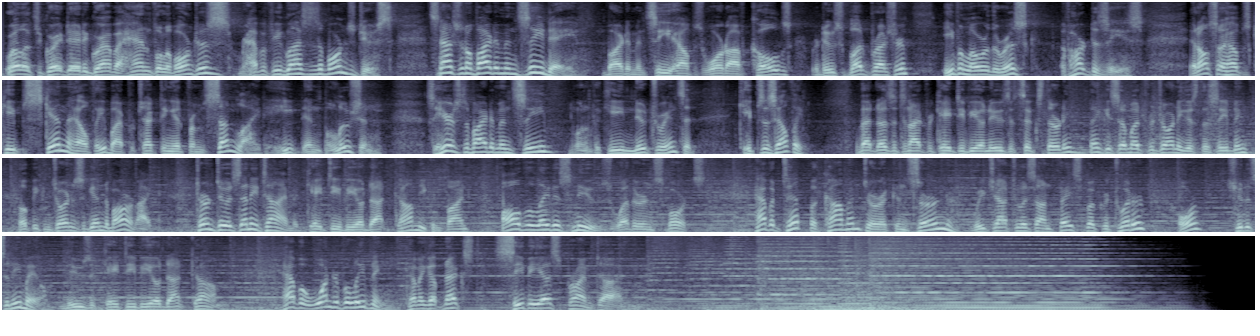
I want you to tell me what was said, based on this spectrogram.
Well, it's a great day to grab a handful of oranges or have a few glasses of orange juice. It's National Vitamin C Day. Vitamin C helps ward off colds, reduce blood pressure, even lower the risk of heart disease. It also helps keep skin healthy by protecting it from sunlight, heat, and pollution. So here's to vitamin C, one of the key nutrients that keeps us healthy. That does it tonight for KTVO News at 6:30. Thank you so much for joining us this evening. Hope you can join us again tomorrow night. Turn to us anytime at KTVO.com. You can find all the latest news, weather, and sports. Have a tip, a comment, or a concern? Reach out to us on Facebook or Twitter, or shoot us an email, news at KTVO.com. Have a wonderful evening. Coming up next, CBS Primetime.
